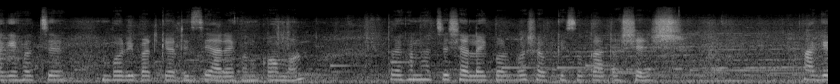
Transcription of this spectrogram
আগে হচ্ছে বডি পাট কেটেছি, আর এখন কমর তো এখন হচ্ছে সেলাই করব সব কিছু কাটা শেষ। আগে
